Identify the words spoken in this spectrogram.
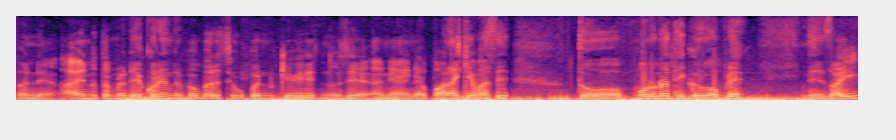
અને અહીંનું તમને ડેકોરેશન તો ખબર છે, ઉપરનું કેવી રીતનું છે અને અહીંના પાણા કેવા છે. તો મોડું નથી કરવું આપણે. ને જઈ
